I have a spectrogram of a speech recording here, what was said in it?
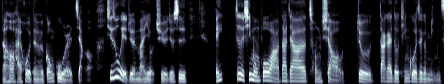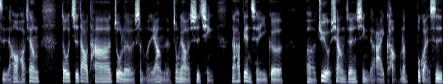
然后还获得龚古尔奖哦。其实我也觉得蛮有趣的，就是诶，这个西蒙波娃，大家从小就大概都听过这个名字，然后好像都知道他做了什么样的重要的事情，那他变成一个。呃，具有象征性的 icon，那不管是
